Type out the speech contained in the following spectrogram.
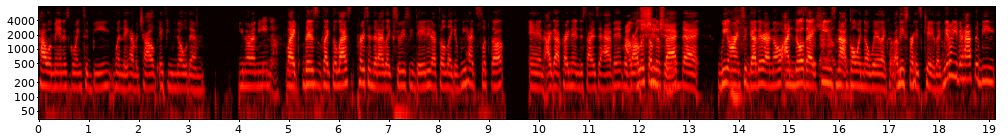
how a man is going to be when they have a child if you know them. You know what I mean? enough. Like there's like the last person that I like seriously dated, I felt like if we had slipped up and I got pregnant and decided to have it, regardless of the you. fact that we aren't together, I know I know that he's not going nowhere, like at least for his kid. Like we don't even have to be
